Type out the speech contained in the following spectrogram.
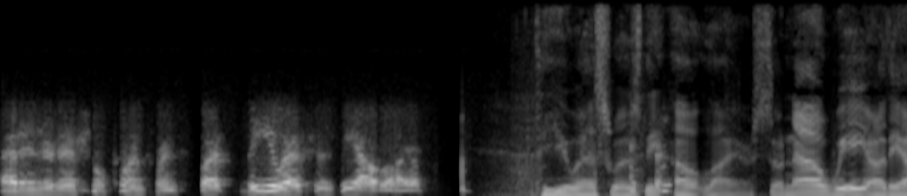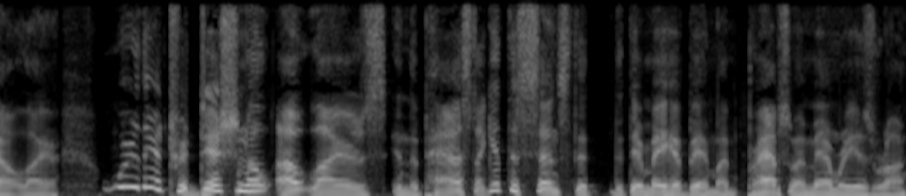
at an international conference, but the U.S. is the outlier. The U.S. was the outlier. So now we are the outlier. Were there traditional outliers in the past? I get the sense that, that there may have been. My, perhaps my memory is wrong.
